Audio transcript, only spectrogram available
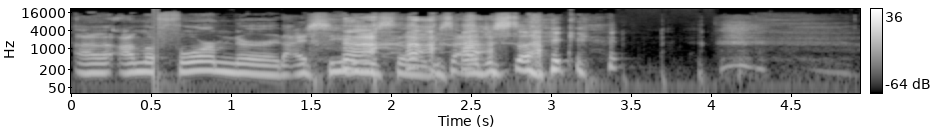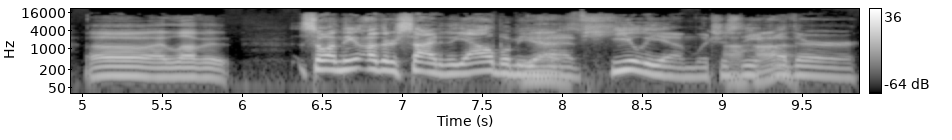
I, I'm a form nerd. I see these things. I just like. Oh, I love it. So on the other side of the album, you Yes. have Helium, which is the Uh-huh. other,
